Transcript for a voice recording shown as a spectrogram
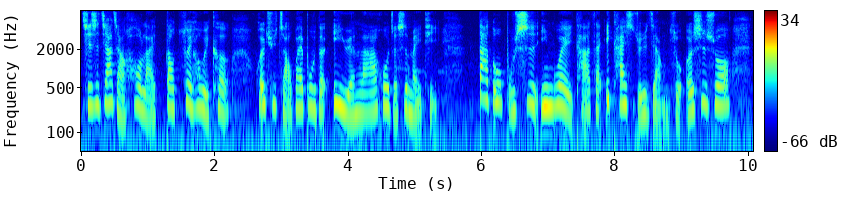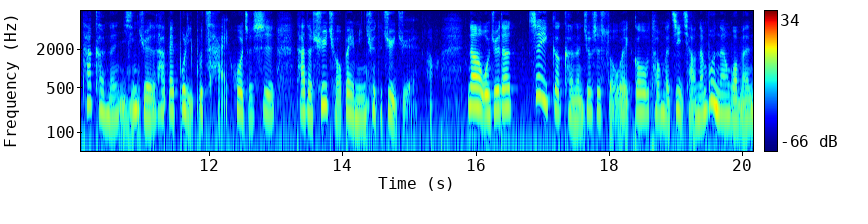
其实家长后来到最后一刻会去找外部的议员啦，或者是媒体，大多不是因为他在一开始就是这样做，而是说他可能已经觉得他被不理不睬，或者是他的需求被明确的拒绝。好，那我觉得这个可能就是所谓沟通的技巧，能不能我们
